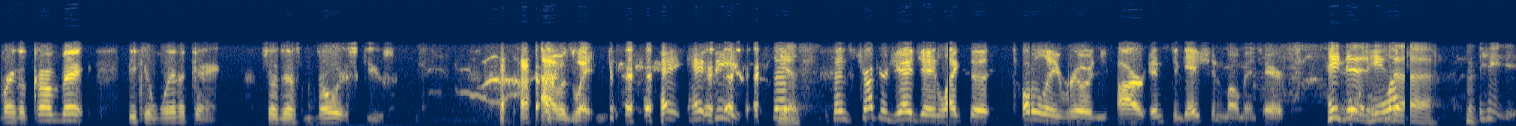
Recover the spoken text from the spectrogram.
bring a comeback. He can win a game. So there's no excuse. I was waiting. Hey, hey, B. Since, yes. since Trucker JJ liked to totally ruined our instigation moment here, He did. He's Let's- uh he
